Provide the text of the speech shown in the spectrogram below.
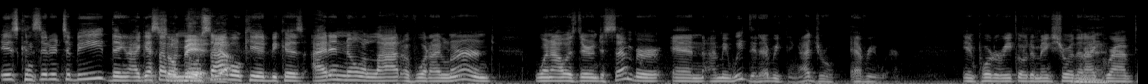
is considered to be then i guess So i'm a be no it, sabo yeah. kid because i didn't know a lot of what i learned when i was there in december and i mean we did everything i drove everywhere in puerto rico to make sure that i grabbed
